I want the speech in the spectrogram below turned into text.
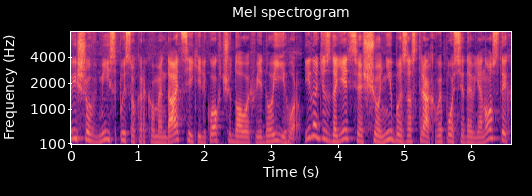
вийшов мій список рекомендацій кількох чудових відеоігор. Іноді здається, що ніби застряг в епосі 90-х,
